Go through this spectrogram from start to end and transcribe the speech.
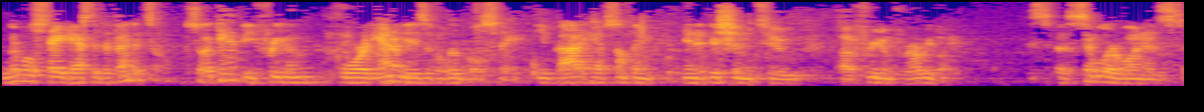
liberal state has to defend itself. So it can't be freedom for the enemies of a liberal state. You've got to have something in addition to freedom for everybody. A similar one is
